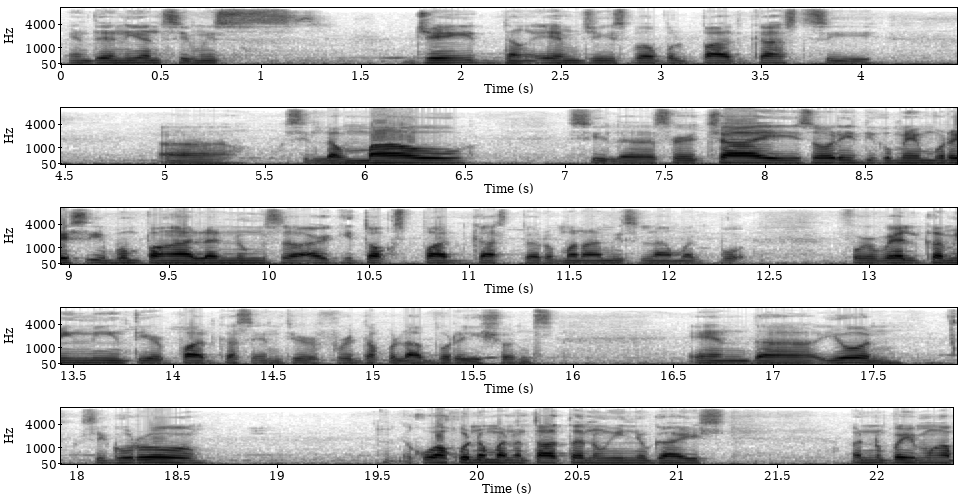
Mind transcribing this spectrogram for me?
And then yan, si Miss Jade ng MG's Bubble Podcast, si, uh, si Lamau, sila Sir Chai. Sorry, di ko memorize ibang pangalan nung sa Architalks Podcast, pero maraming salamat po for welcoming me into your podcast and your, for the collaborations. And uh, yun, siguro Nakuha ko naman ang tatanungin nyo guys, ano ba yung mga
